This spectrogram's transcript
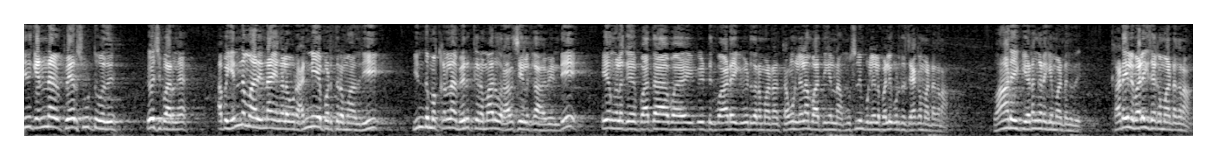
இதுக்கு என்ன பேர் சூட்டுவது? யோசிச்சு பாருங்க. அப்ப என்ன மாதிரினா எங்களை ஒரு அந்நியப்படுத்துற மாதிரி இந்து மக்கள்லாம் வெறுக்கிற மாதிரி ஒரு அரசியலுக்காக வேண்டி இவங்களுக்கு பார்த்தா வீட்டுக்கு வாடகைக்கு வீடு தர மாட்டாங்க. டவுன்லலாம் பார்த்தீங்கன்னா முஸ்லீம் பிள்ளைகளை பள்ளிக்கூடத்தை சேர்க்க மாட்டேங்கிறான். வாடகைக்கு இடம் கிடைக்க மாட்டேங்குது. கடையில் வேலைக்கு சேர்க்க மாட்டேங்கிறான்.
